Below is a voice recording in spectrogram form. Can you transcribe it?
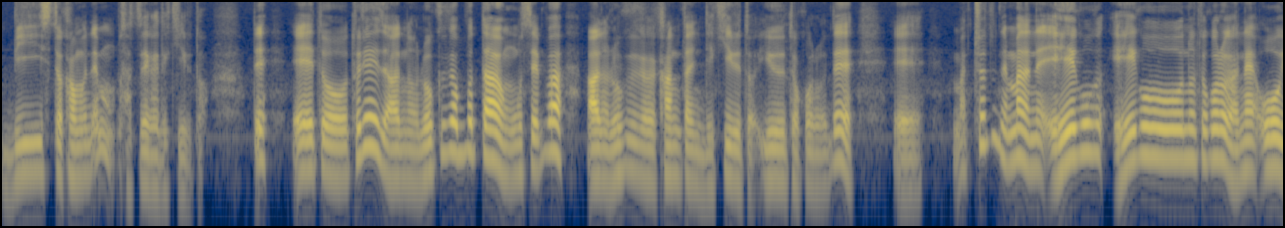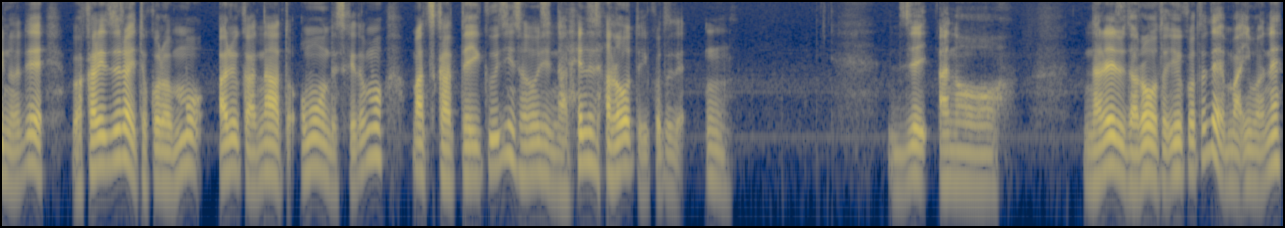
BeastCam でも撮影ができると。で、えーと、とりあえずあの録画ボタンを押せばあの録画が簡単にできるというところで、えーまあ、ちょっとねまだね英語英語のところがね多いので分かりづらいところもあるかなと思うんですけども、まあ、使っていくうちにそのうちになれるだろうということで、うん、ぜあのなれるだろうということで、まあ、今ね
